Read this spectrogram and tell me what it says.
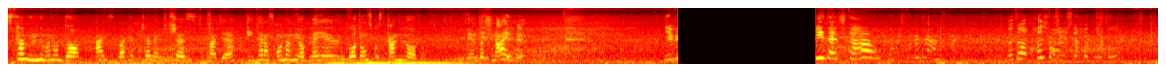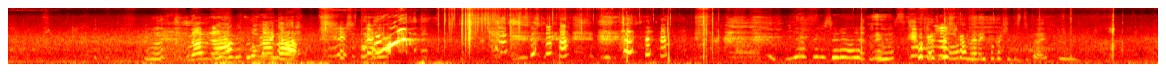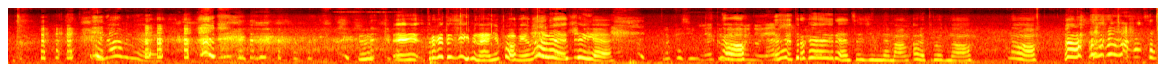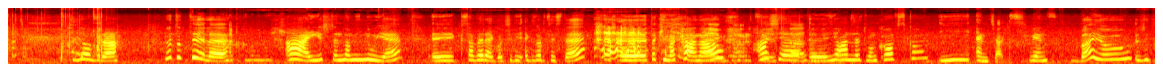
zostałam nominowana do Ice Bucket Challenge przez Madzie i teraz ona mi obleje wodą z kostkami lodu. Więc zaczynajmy. Widać tam! No to chodź może być na chodniku. Dobra, uwaga! Ja pierdzielę. Y, Pokaż, weź kamerę i pokaż jak jest tutaj. I na mnie. Y, Trochę to zimne, nie powiem, ale żyję. Trochę zimno, kogo No. Y, Trochę ręce zimne mam, ale trudno. No. Dobra. No to tyle. A kogo nominujesz? A, i jeszcze nominuję Ksawerego, czyli egzorcystę. Y, taki ma kanał. Asię, y, Joannę Członkowską i Emciaks. Więc bajo! Ży-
